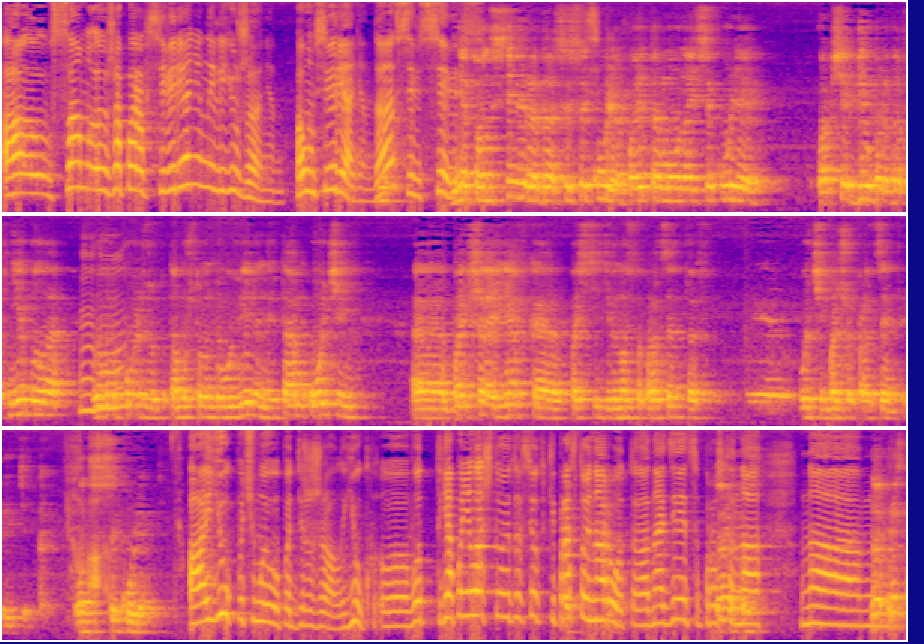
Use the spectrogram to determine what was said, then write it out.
А сам Жапаров северянин или южанин? По-моему, северянин, да? Нет, Север... Нет он с севера, да, с Иссыкуля, поэтому на Иссыкуле Вообще билбордов не было угу. в его пользу, потому что он был уверен, и там очень э, большая явка, почти 90%, э, очень большой процент рейтинг. Он а, Сыкуля. А Юг почему его поддержал? Юг. Э, вот я поняла, что это все-таки простой народ, а надеется просто да, на, на, да, прост...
